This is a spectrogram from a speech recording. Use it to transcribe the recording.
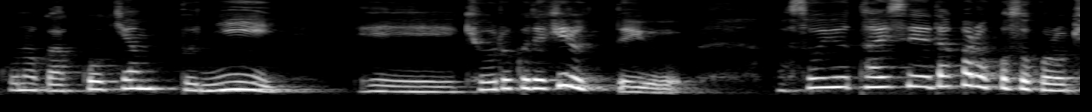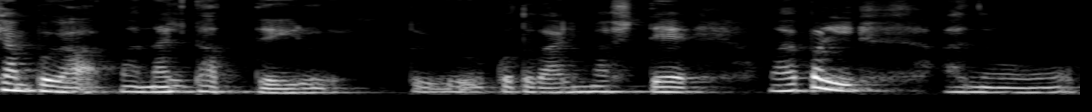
この学校キャンプに、えー、協力できるっていう、そういう体制だからこそこのキャンプが成り立っているということがありまして、やっぱり、あの、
